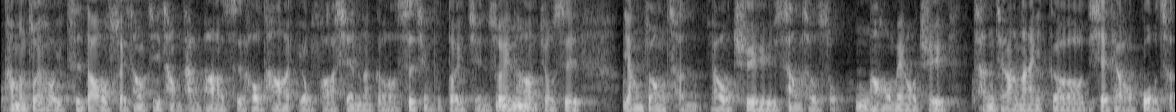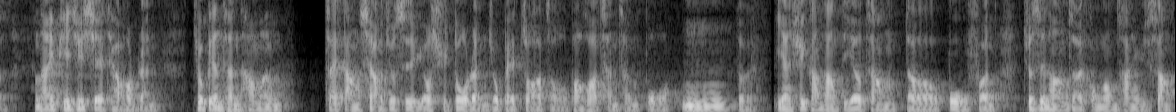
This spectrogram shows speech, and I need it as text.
他们最后一次到水上机场谈判的时候，他有发现那个事情不对劲，所以他就是。佯装成要去上厕所，然后没有去参加那一个协调的过程。那一批去协调人，就变成他们在当下就是有许多人就被抓走，包括陈晨波。嗯哼，对。延续刚刚第二章的部分，就是他们在公共参与上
